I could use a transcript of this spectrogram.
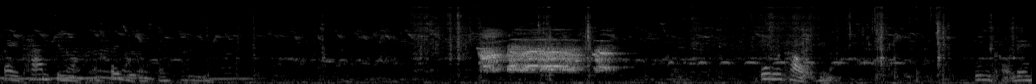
ใส่ท่านพี่น้องนะใส่หนังใส่ท่าน นี่อุ่นเขาพี่น้องอุ่นเขาแดง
